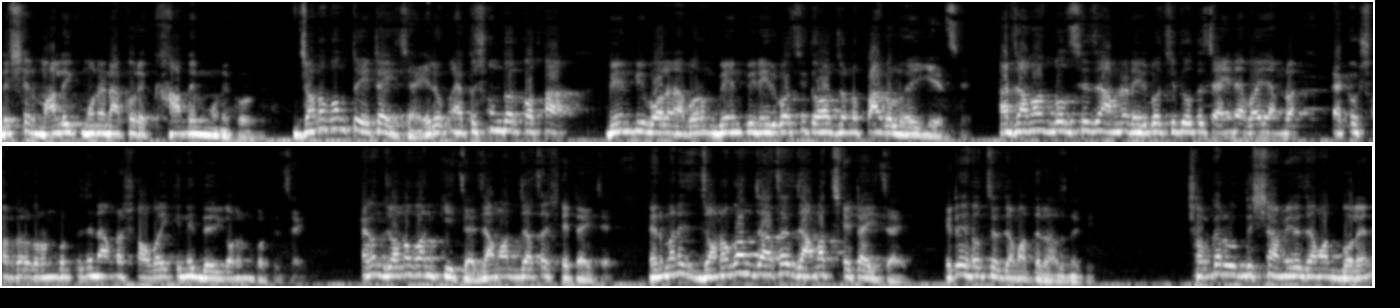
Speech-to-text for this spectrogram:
দেশের মালিক মনে না করে খাদেম মনে করবে। জনগণ তো এটাই চায়। এরকম এত সুন্দর কথা বিএনপি বলে না, বরং বিএনপি নির্বাচিত হওয়ার জন্য পাগল হয়ে গিয়েছে। আর জামাত বলছে যে, আমরা নির্বাচিত হতে চাই না ভাই, আমরা একক সরকার গঠন করতে চাই না, আমরা সবাইকে নিয়ে দেশ গঠন করতে চাই। এখন জনগণ কি চায়? জামাত যা চায় সেটাই চায়। এর মানে জনগণ যা চায়, জামাত সেটাই চায়। এটাই হচ্ছে জামাতের রাজনীতি। সরকারের উদ্দেশ্যে আমিরে জামাত বলেন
